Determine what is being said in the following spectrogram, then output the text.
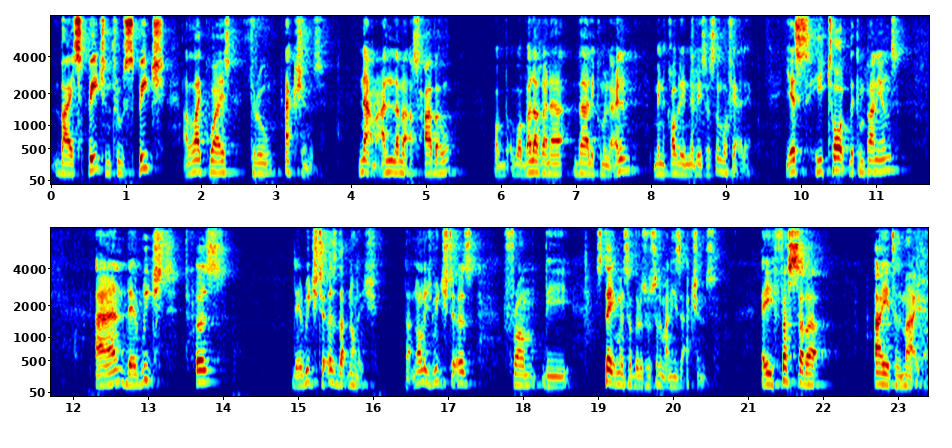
by speech and through speech and likewise through actions نعم علم أصحابه وبلغنا ذلكم العلم من قول النبي صلى الله عليه وسلم وفعله yes he taught the companions and they reached us they reached to us that knowledge that knowledge reached to us from the statements of the Rasul and his actions أي فسر Ayat al Ma'idah.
